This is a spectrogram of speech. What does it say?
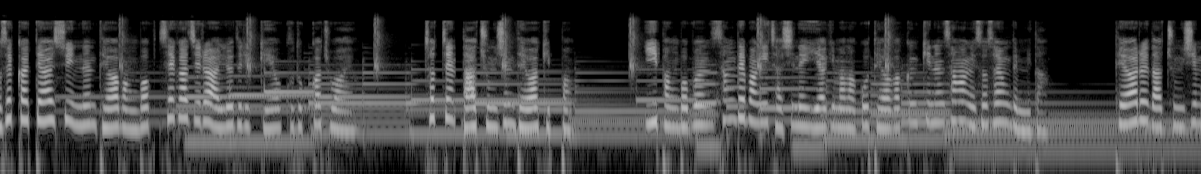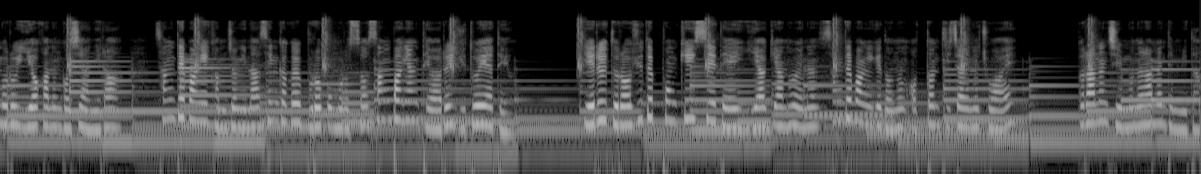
어색할 때 할 수 있는 대화 방법 3가지를 알려드릴게요. 구독과 좋아요. 첫째, 나 중심 대화 기법. 이 방법은 상대방이 자신의 이야기만 하고 대화가 끊기는 상황에서 사용됩니다. 대화를 나 중심으로 이어가는 것이 아니라 상대방의 감정이나 생각을 물어봄으로써 쌍방향 대화를 유도해야 돼요. 예를 들어 휴대폰 케이스에 대해 이야기한 후에는 상대방에게 너는 어떤 디자인을 좋아해? 라는 질문을 하면 됩니다.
